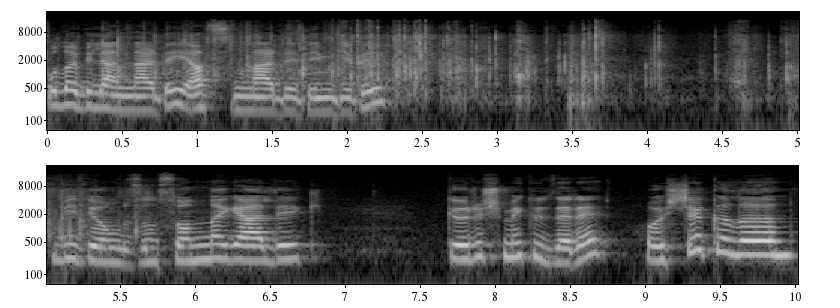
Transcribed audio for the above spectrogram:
Bulabilenler de yazsınlar dediğim gibi. Videomuzun sonuna geldik. Görüşmek üzere. Hoşçakalın.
